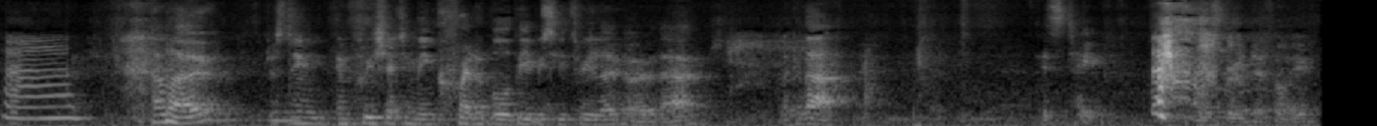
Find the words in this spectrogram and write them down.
Hi, Hello. Just in, appreciating the incredible BBC Three logo over there. Look at that. It's tape. I just ruined it for you.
